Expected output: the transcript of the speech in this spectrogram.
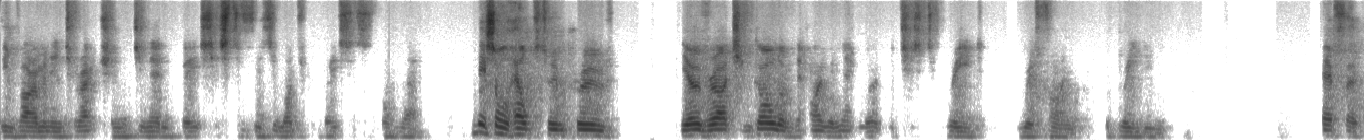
environment interaction, the genetic basis, the physiological basis of that. This all helps to improve the overarching goal of the IWIN network, which is to breed, refine the breeding effort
